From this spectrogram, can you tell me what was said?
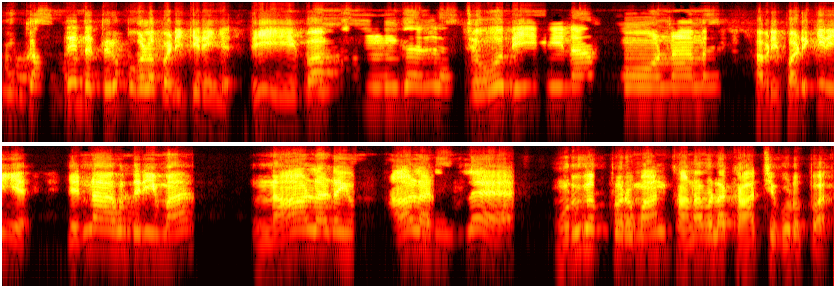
உட்கார்ந்து இந்த திருப்புகளை படிக்கிறீங்க. தீபம் ஜோதி நம அப்படி படிக்கிறீங்க. என்ன ஆகும் தெரியுமா? நாளடை நாளடைவுல முருகப்பெருமான் கனவுல காட்சி கொடுப்பார்.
